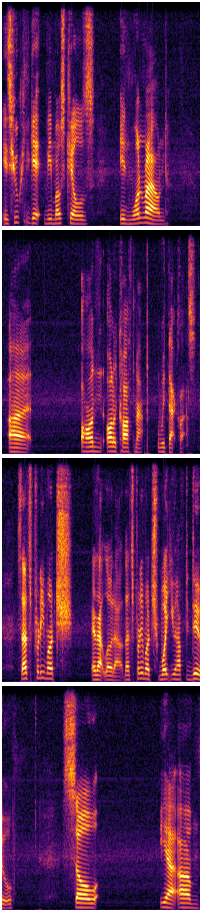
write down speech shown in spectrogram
is who can get the most kills in one round uh, on on a Koth map with that class. So that's pretty much and that loadout. That's pretty much what you have to do. So, yeah, um,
